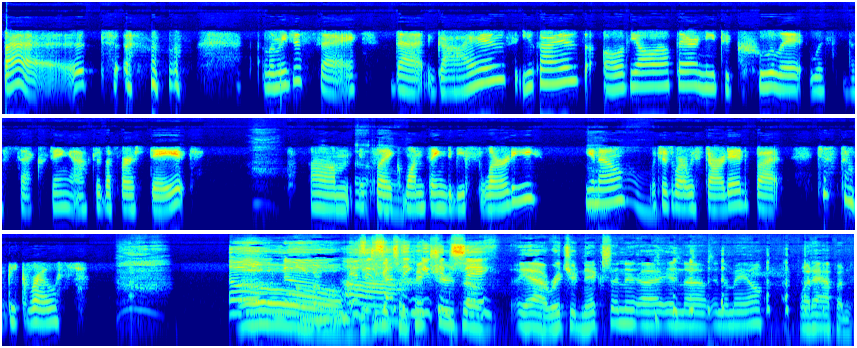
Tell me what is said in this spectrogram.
but let me just say that, guys, you guys, all of y'all out there need to cool it with the sexting after the first date. Um, it's like one thing to be flirty, you know, which is where we started, but just don't be gross. Oh, no. Did Is it you get some something you can pictures say? of yeah Richard Nixon uh, in the in the mail? What happened?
